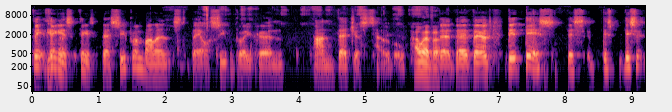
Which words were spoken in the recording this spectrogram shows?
Thing, thing Yeah. is, thing is, they're super unbalanced. They are super broken, and they're just terrible. However, They're they're they're thi- this this this this is.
